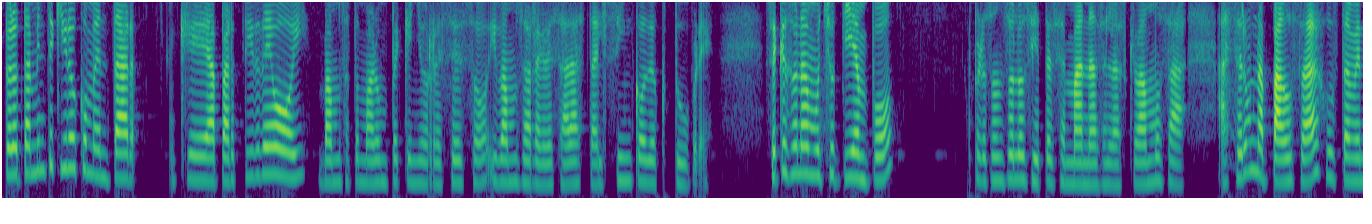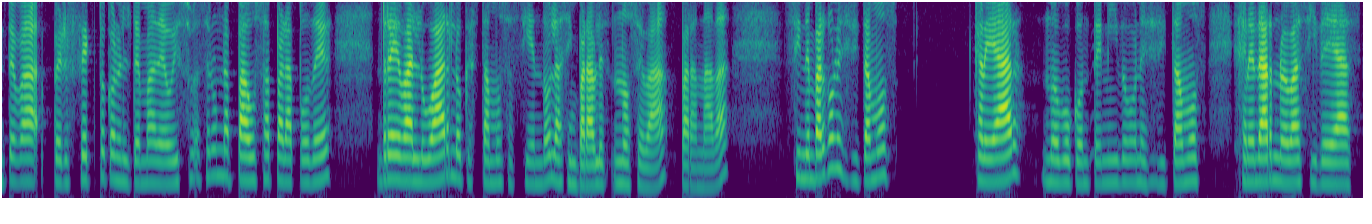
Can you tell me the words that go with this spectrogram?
Pero también te quiero comentar que a partir de hoy vamos a tomar un pequeño receso y vamos a regresar hasta el 5 de octubre. Sé que suena mucho tiempo, pero son solo siete semanas en las que vamos a hacer una pausa, justamente va perfecto con el tema de hoy, hacer una pausa para poder reevaluar lo que estamos haciendo. Las imparables no se va para nada. Sin embargo, necesitamos crear nuevo contenido, necesitamos generar nuevas ideas,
